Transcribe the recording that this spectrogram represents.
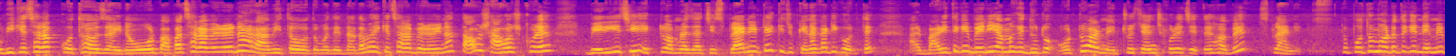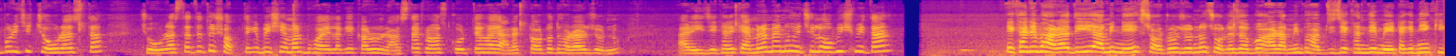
অভিকে ছাড়া কোথাও যাই না। ওর পাপা ছাড়া বেরোয় না আর আমি তো তোমাদের দাদাভাইকে ছাড়া বেরোই না। তাও সাহস করে বেরিয়েছি। একটু আমরা যাচ্ছি স্প্ল্যানেটে কিছু কেনাকাটি করতে। আর বাড়ি থেকে বেরিয়ে আমাকে দুটো অটো আর মেট্রো চেঞ্জ করে যেতে হবে স্প্ল্যানেট তো প্রথম অটো থেকে নেমে পড়েছি চৌরাস্তা। চৌরাস্তাতে তো সব থেকে বেশি আমার ভয় লাগে। কারণ রাস্তা ক্রস করতে হয় আর একটা অটো ধরার জন্য। আর এই যেখানে ক্যামেরাম্যান হয়েছিল অভিস্মিতা এখানে ভাড়া দিয়ে আমি নেক্সট অটোর জন্য চলে যাব। আর আমি ভাবছি যে এখান দিয়ে মেয়েটাকে নিয়ে কি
